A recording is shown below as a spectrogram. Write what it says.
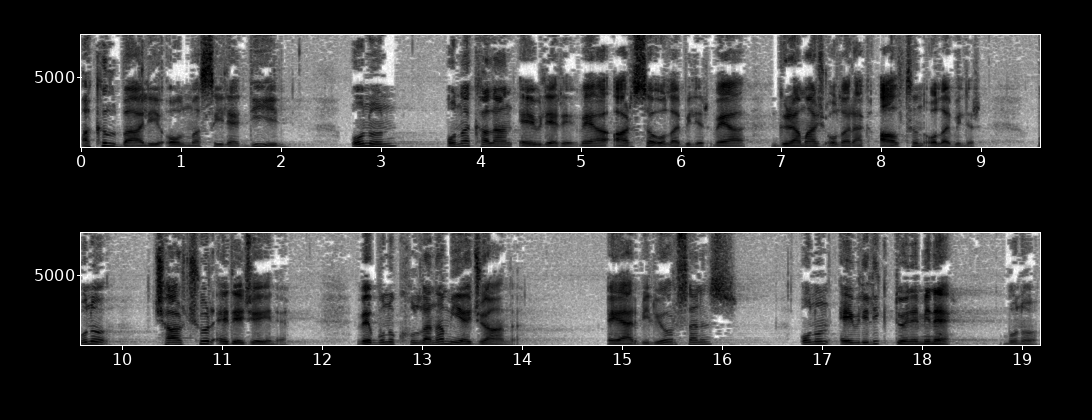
akıl bali olmasıyla değil, onun ona kalan evleri veya arsa olabilir veya gramaj olarak altın olabilir. Bunu çarçur edeceğini ve bunu kullanamayacağını eğer biliyorsanız, onun evlilik dönemine bunu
